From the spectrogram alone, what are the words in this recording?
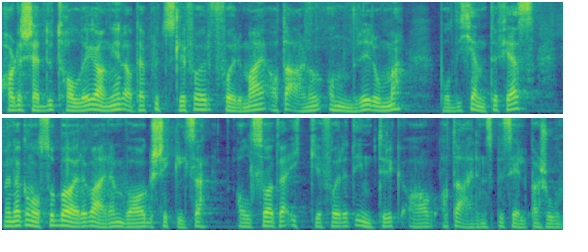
har det skjedd utallige ganger at jeg plutselig får for meg at det er noen andre i rommet, både kjente fjes, men det kan også bare være en vag skikkelse. Altså at jeg ikke får et inntrykk av at det er en spesiell person.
